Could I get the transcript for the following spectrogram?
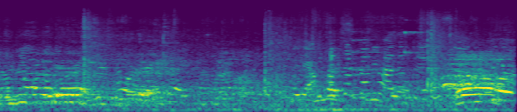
재원아, 준비 빨리 해. 양말 좀만 가는 데. 아,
